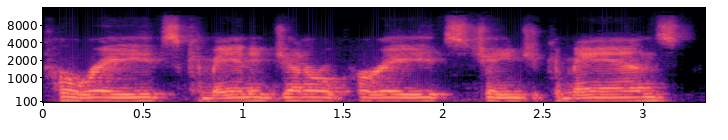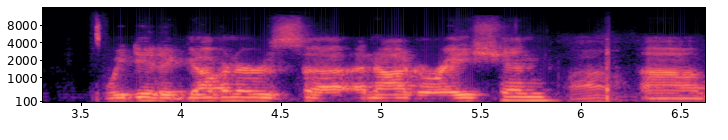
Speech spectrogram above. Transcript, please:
parades, commanding general parades, change of commands. We did a governor's uh, inauguration. Wow. Uh,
